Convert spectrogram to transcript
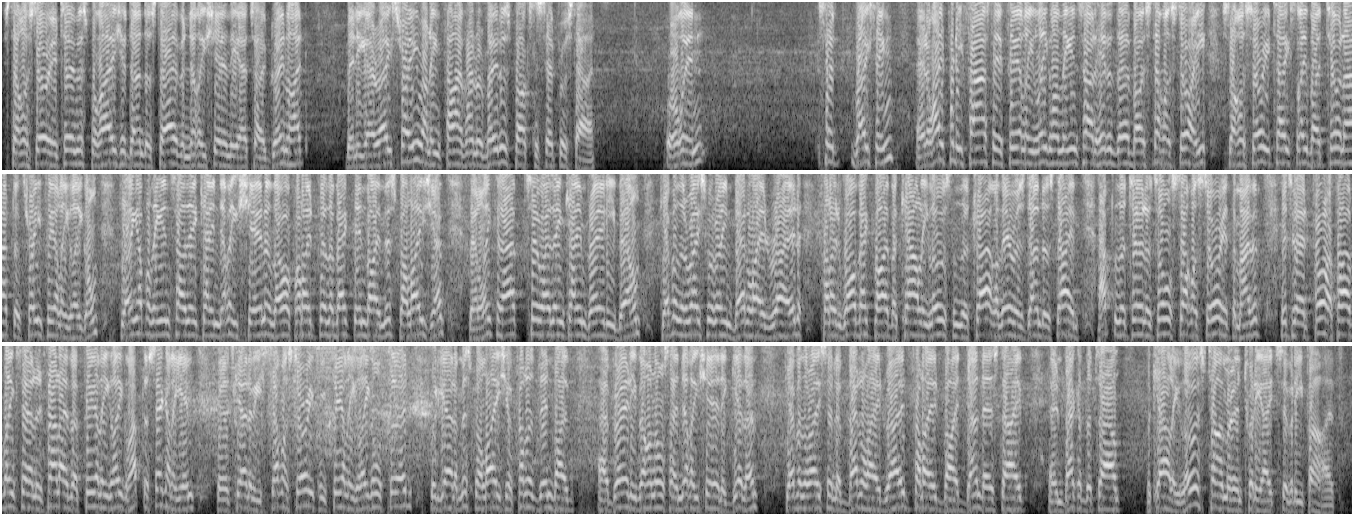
Stella Story in two, Miss Malaysia, Dundas Dave and Nelly Shan the outside green light. Bendigo race three, running 500 metres, box and set for a start. All in. Set racing and away pretty fast. They're fairly legal on the inside, headed there by Stella Story. Stella Story takes lead by two and a half to three, fairly legal. Going up on the inside there came Nelly Shannon. They were followed further back then by Miss Malaysia. Then linked it up two way, then came Brandy Bell. Gap of the race between Adelaide Road, followed well back by Bacali Lewis, and the trailer there is Dundas Dave. Up to the turn, it's all Stella Story at the moment. It's about four or five lengths out in front over Fairly Legal. Up to second again, but it's going to be Stella Story from Fairly Legal. Third would go to Miss Malaysia, followed then by uh, Brandy Bell and also Nelly Share together. Gavin the race into Adelaide Road, followed by Dundas Dave, and back at the tail, Bacali Lewis, timer in 28.75.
